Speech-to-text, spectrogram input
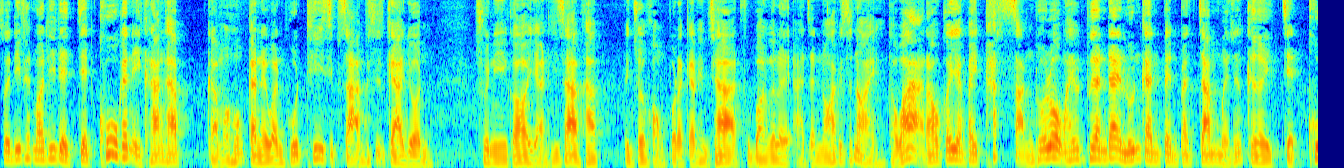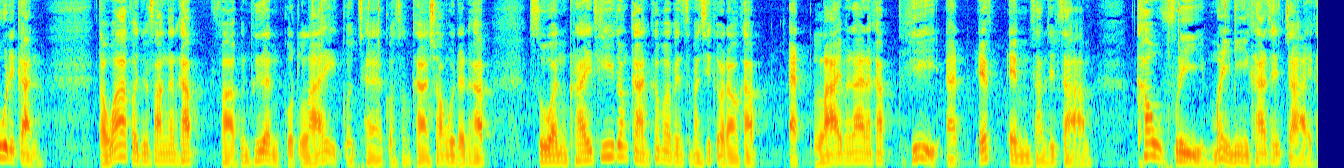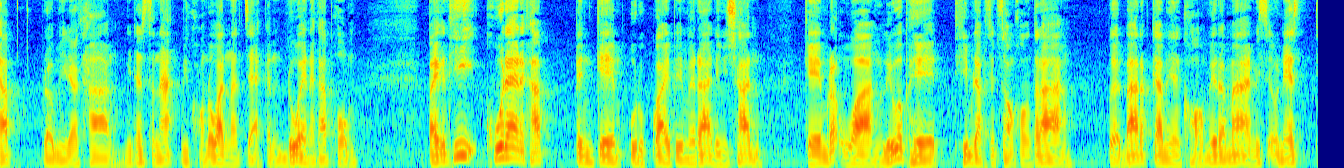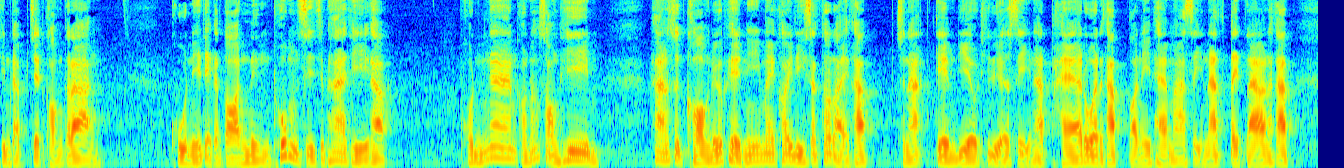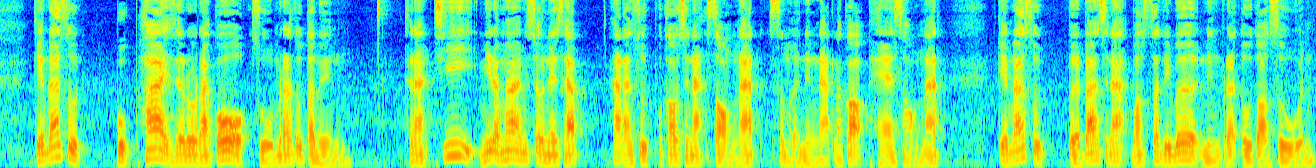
สวัสดีแฟนบอลที่เด็ด 7 คู่กันอีกครั้งครับ กลับมาพบกันในวันพุธที่ 13 พฤศจิกายน ช่วงนี้ก็อย่างที่ทราบครับ เป็นช่วงของโปรแกรมทีมชาติ ฟุตบอลก็เลยอาจจะน้อยไปสักหน่อย แต่ว่าเราก็ยังไปคัดสรรทั่วโลกมาให้เพื่อนๆได้ลุ้นกันเป็นประจำเหมือนเช่นเคย 7 คู่ด้วยกัน แต่ว่าก่อนจะฟังกันครับ ฝากเพื่อนๆ กดไลค์ กดแชร์ กดซับสไครต์ช่องไว้ด้วยนะครับ ส่วนใครที่ต้องการเข้ามาเป็นสมาชิกกับเราครับแอดไลน์มาได้นะครับที่ @fm33 เข้าฟรีไม่มีค่าใช้จ่ายครับ เรามีแนวทาง มีทัศนะ มีของรางวัลมาแจกกันด้วยนะครับผม ไปกันที่คู่แรกนะครับ เป็นเกมอุรุกวัยเปเมราดิวิชั่น เกมระหว่างลิเวอร์เพจทีมดับ 12 ของตาราง เปิดบ้านรับการมาเยือนของมิรามามิสโอเนสทีมดับ 7 ของตาราง คู่นี้เตะกันตอน1ทุ่ม 45 ทีครับ ผลงานของทั้ง 2 ทีมห่างสุดของลิเวอร์เพจนี่ไม่ค่อยดีสักเท่าไหร่ครับ ชนะเกมเดียวที่เหลือ 4 นัดแพ้รวดนะครับ ตอนนี้แพ้มา 4 นัดติดแล้วนะครับ เกมล่าสุดบุกพ่ายเซโรราโกศูนย์ประตูต่อหนึ่ง ขณะที่มิรามามิโซเนสครับห้าหลังสุดพวกเขาชนะ 2 นัด เสมอ 1 นัด แล้วก็แพ้ 2 นัด เกมล่าสุดเปิดบ้านชนะบอสตันริเวอร์1ประตูต่อศูนย์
